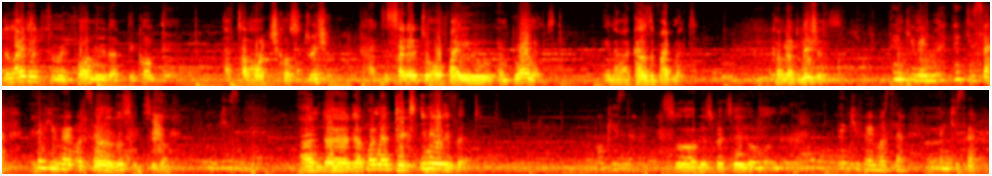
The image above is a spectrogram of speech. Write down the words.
I'm delighted to inform you that the company, after much consideration, has decided to offer you employment in our accounts department. Congratulations. Thank you very much. Thank you, sir. Thank you very much, sir. no, don't sit, sit down. And uh, the appointment takes immediate effect. Okay, sir. So I'll be expecting you on Monday. Thank you very much, sir. Thank you, sir.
